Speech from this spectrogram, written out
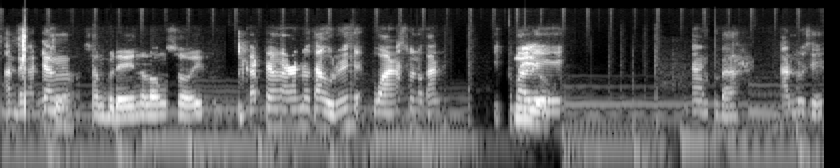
sampai kadang Iya, Sambelnya nelongso itu. kadang anu tahunnya sik puas ngono kan. Iku Iya. malah nambah anu sih.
